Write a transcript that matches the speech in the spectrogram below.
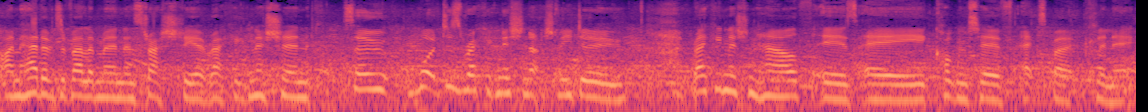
I'm Head of Development and Strategy at Recognition. So, what does Recognition actually do? Recognition Health is a cognitive expert clinic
